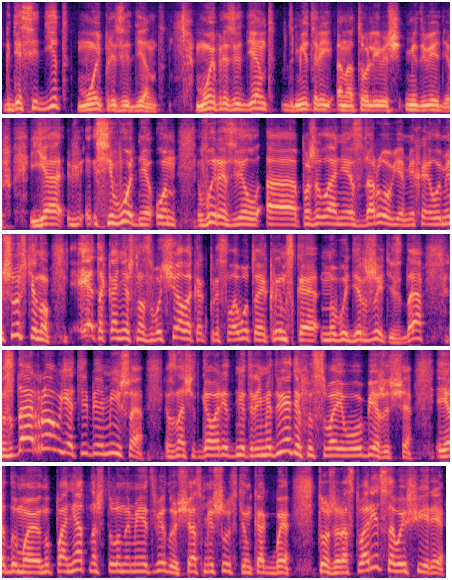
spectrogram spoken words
где сидит мой президент. Мой президент Дмитрий Анатольевич Медведев. Я, сегодня он выразил э, пожелание здоровья Михаилу Мишустину, Пушкину. Это, конечно, звучало как пресловутая крымская «но вы держитесь», да? «Здоровья тебе, Миша!» Значит, говорит Дмитрий Медведев из своего убежища. И я думаю, ну, понятно, что он имеет в виду. Сейчас Мишустин как бы тоже растворится в эфире,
